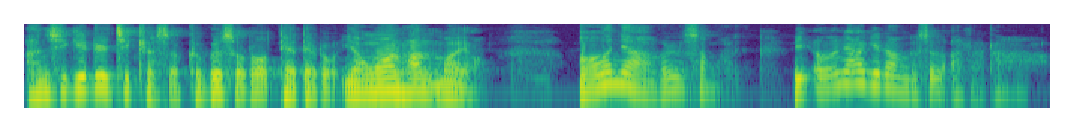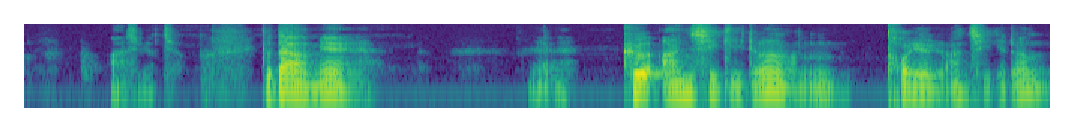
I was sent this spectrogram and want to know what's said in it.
안식일을 지켜서 그것으로 대대로 영원한 뭐요? 언약을 삼아라. 이 언약이라는 것을 알아라. 아시겠죠? 그 다음에 예, 그 안식일은 토요일 안식일은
